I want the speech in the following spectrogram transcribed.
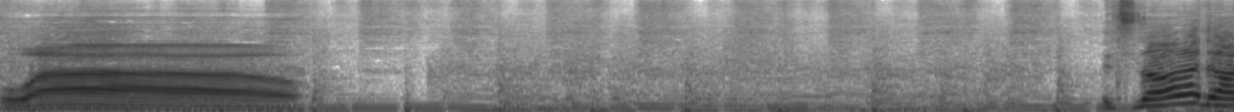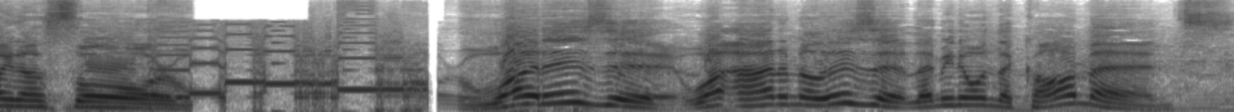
Wow! It's not a dinosaur! What is it? What animal is it? Let me know in the comments!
